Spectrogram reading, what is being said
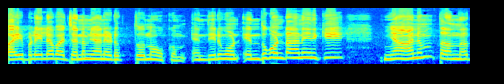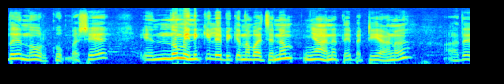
ബൈബിളിലെ വചനം ഞാൻ എടുത്തു നോക്കും. എന്തിനു കൊണ്ട് എന്തുകൊണ്ടാണ് എനിക്ക് ഞാനും തന്നത് എന്ന് ഓർക്കും. പക്ഷേ എന്നും എനിക്ക് ലഭിക്കുന്ന വചനം ജ്ഞാനത്തെ പറ്റിയാണ്. അത്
